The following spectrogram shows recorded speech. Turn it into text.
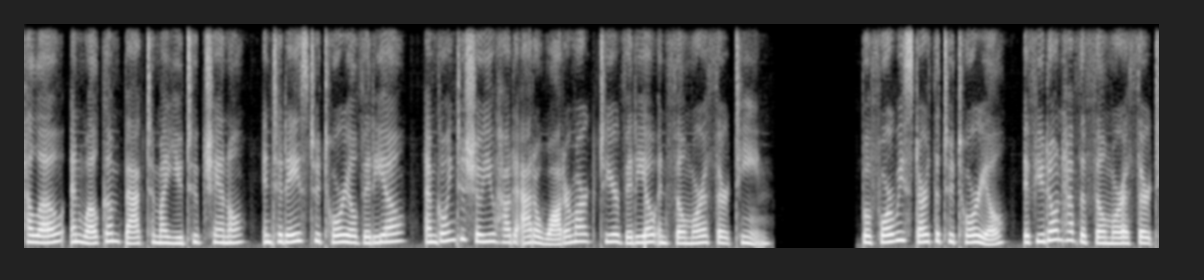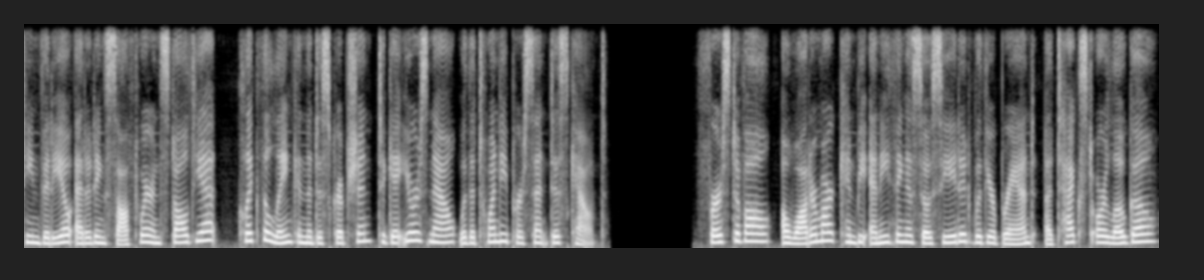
Hello and welcome back to my YouTube channel. In today's tutorial video, I'm going to show you how to add a watermark to your video in Filmora 13. Before we start the tutorial, if you don't have the Filmora 13 video editing software installed yet, click the link in the description to get yours now with a 20% discount. First of all, a watermark can be anything associated with your brand, a text or logo,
